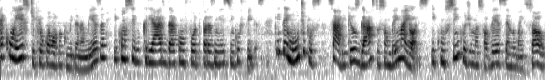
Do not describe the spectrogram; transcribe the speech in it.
É com este que eu coloco a comida na mesa e consigo criar e dar conforto para as minhas cinco filhas. Quem tem múltiplos sabe que os gastos são bem maiores e com cinco de uma só vez, sendo mãe solo,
